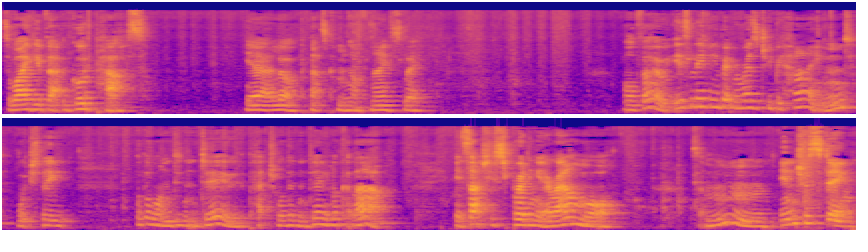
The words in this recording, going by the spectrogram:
So I give that a good pass. Yeah, look, that's coming off nicely. Although it is leaving a bit of a residue behind, which the other one didn't do, the petrol didn't do. Look at that. It's actually spreading it around more. So, mmm, interesting.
